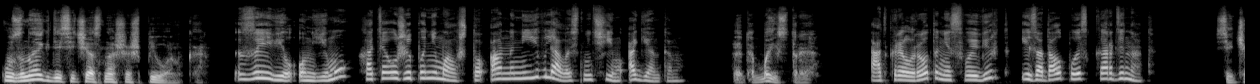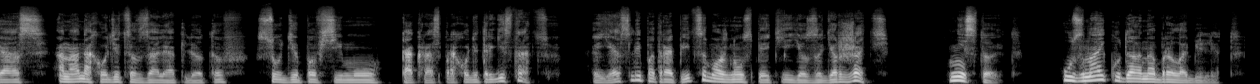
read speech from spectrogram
узнай, где сейчас наша шпионка», — заявил он ему, хотя уже понимал, что Анна не являлась ничьим агентом. «Это быстро». Открыл Ротани свой вирт и задал поиск координат. Сейчас она находится в зале отлетов. Судя по всему, как раз проходит регистрацию. Если поторопиться, можно успеть ее задержать. Не стоит. Узнай, куда она брала билет.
